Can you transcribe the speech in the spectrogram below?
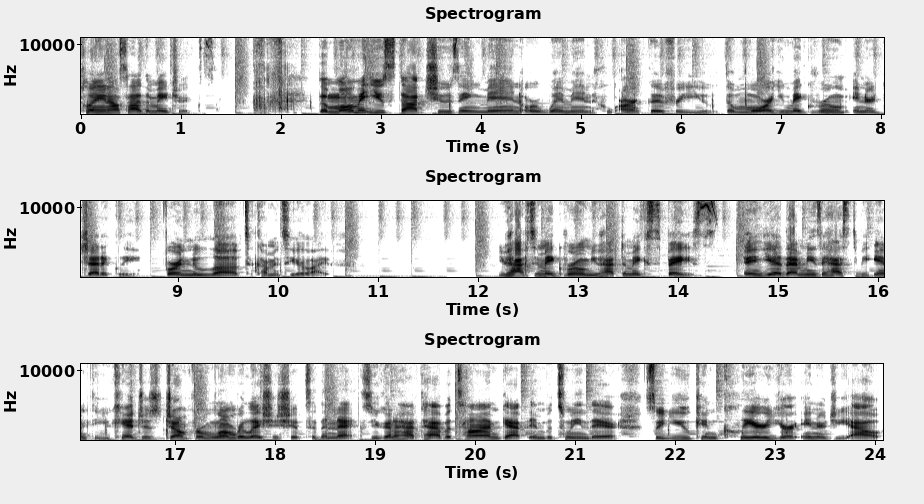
playing outside the matrix. The moment you stop choosing men or women who aren't good for you, the more you make room energetically for a new love to come into your life. You have to make room, you have to make space. And yeah, that means it has to be empty. You can't just jump from one relationship to the next. You're going to have to have a time gap in between there so you can clear your energy out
